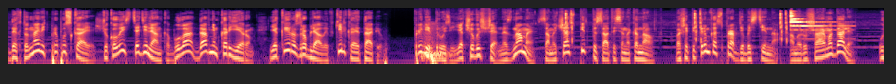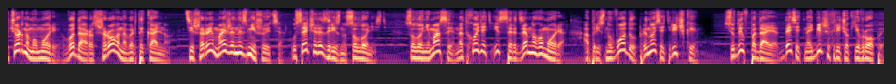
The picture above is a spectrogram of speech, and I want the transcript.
Дехто навіть припускає, що колись ця ділянка була давнім кар'єром, який розробляли в кілька етапів. Привіт, друзі! Якщо ви ще не з нами, саме час підписатися на канал. Ваша підтримка справді безцінна, а ми рушаємо далі. У Чорному морі вода розшарована вертикально. Ці шари майже не змішуються, усе через різну солоність. Солоні маси надходять із Середземного моря, а прісну воду приносять річки. Сюди впадає 10 найбільших річок Європи,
